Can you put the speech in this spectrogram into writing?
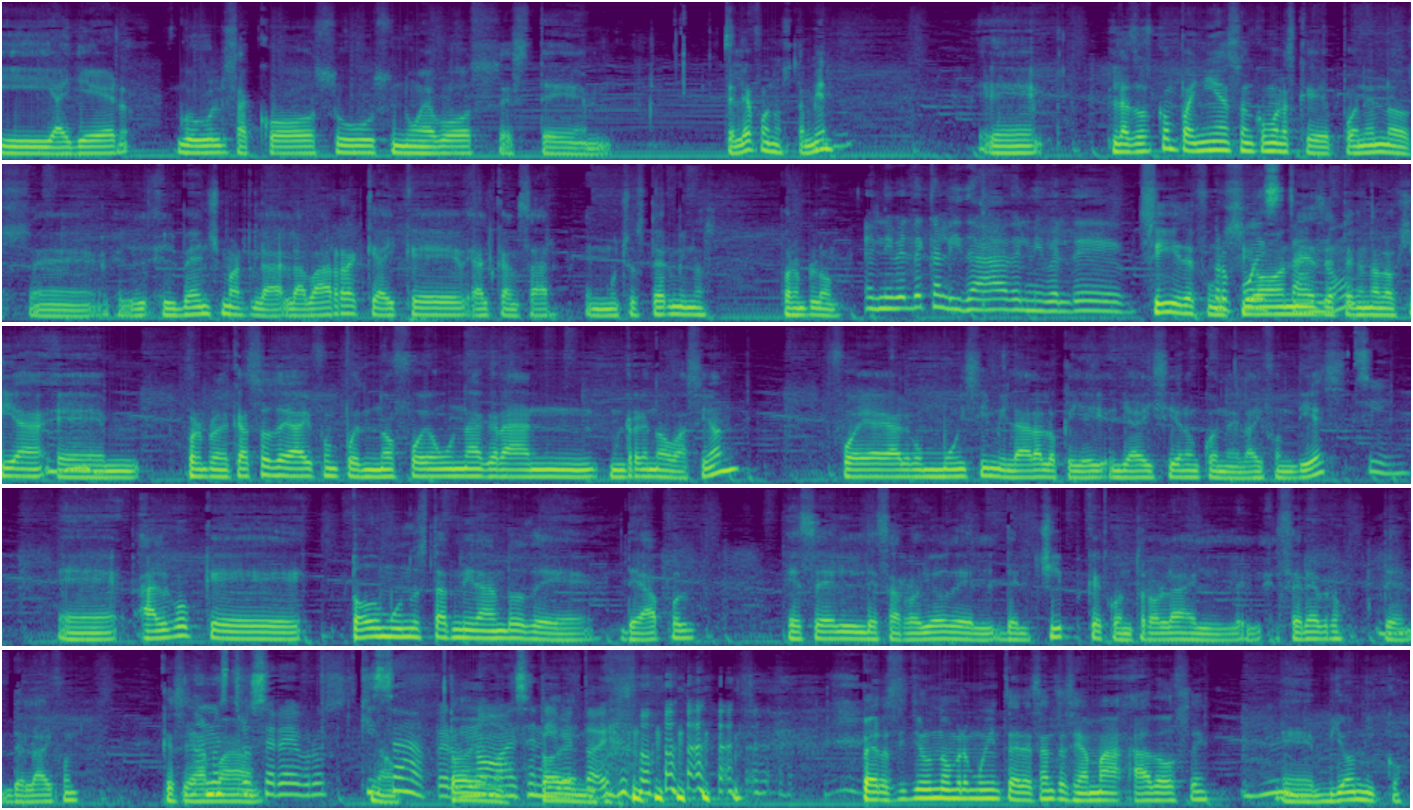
Y ayer Google sacó sus nuevos este, teléfonos también. Eh, las dos compañías son como las que ponen los eh, el, el benchmark, la, la barra que hay que alcanzar en muchos términos. Por ejemplo, El nivel de calidad, el nivel de... Sí, de funciones, ¿no? de tecnología. Eh, por ejemplo, en el caso de iPhone, pues no fue una gran renovación. Fue algo muy similar a lo que ya, ya hicieron con el iPhone 10. Sí. Eh, algo que todo el mundo está admirando de, de Apple es el desarrollo del, del chip que controla el, cerebro de- del iPhone, que se no llama... nuestros cerebros, quizá, No, pero no, no, a ese nivel todavía no. Pero sí tiene un nombre muy interesante, se llama A12 eh, biónico.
